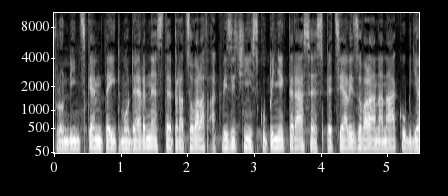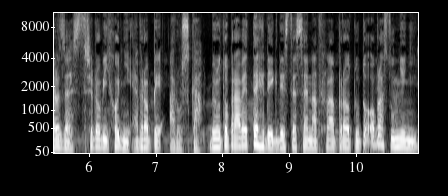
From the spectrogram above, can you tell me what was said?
V londýnském Tate Modern jste pracovala v akviziční skupině, která se specializovala na nákup děl ze středovýchodní Evropy a Ruska. Bylo to právě tehdy, kdy jste se nadchla pro tuto oblast umění?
